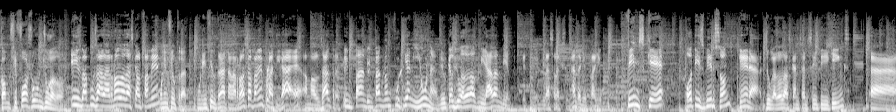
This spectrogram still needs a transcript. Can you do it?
Com si fos un jugador, i es va posar a la roda d'escalfament, un infiltrat. un infiltrat a la roda d'escalfament, però a tirar, eh? Amb els altres. Pim-pam, pim-pam, no en fotia ni una. Diu que els jugadors els miraven dient que l'ha seleccionat, aquest paio. Fins que Otis Birson, que era jugador dels Kansas City Kings, eh,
